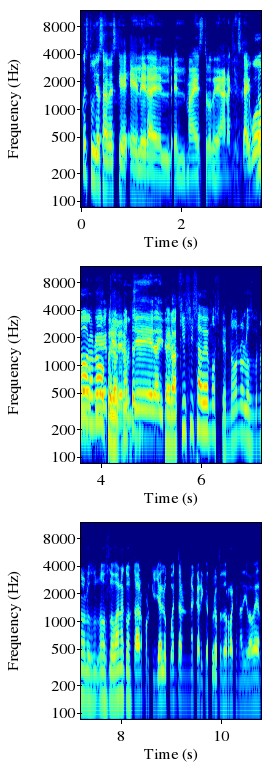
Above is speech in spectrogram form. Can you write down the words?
pues tú ya sabes que él era el, el maestro de Anakin Skywalker, no, que pero él era no un te- Jedi y Pero demás. aquí sí sabemos que no nos, los, no los- nos lo van a contar porque ya lo cuentan en una caricatura pedorra que nadie va a ver.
